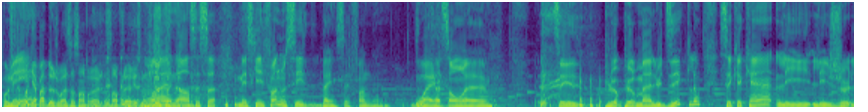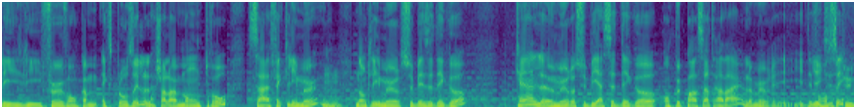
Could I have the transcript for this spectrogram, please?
Pas- Je suis pas capable de jouer à ça sans, pleurer- sans pleurer tout le temps. Ouais, non, c'est ça. Mais ce qui est le fun aussi, ben, c'est le fun euh, d'une Ouais. façon euh, euh, tu sais, pu- purement ludique, là, c'est que quand les, les, jeux, les, les feux vont comme exploser, là, la chaleur monte trop, ça affecte les murs. Mhm. Donc, les murs subissent des dégâts. Quand le mur a subi assez de dégâts, on peut passer à travers. Le mur est, il est Il défoncé. existe plus.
